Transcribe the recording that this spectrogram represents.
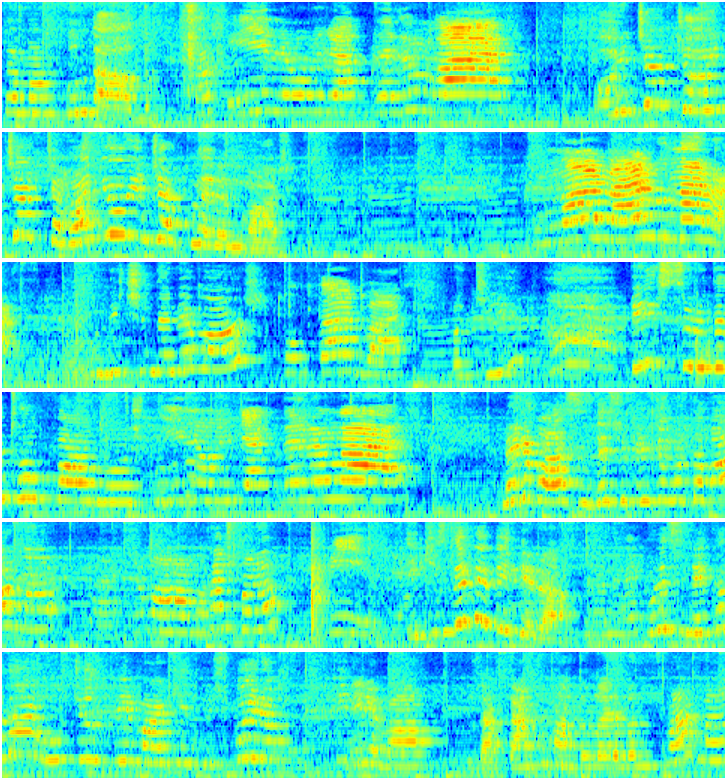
Tamam bunu da aldım. Bak, Benim oyuncaklarım var. oyuncakçı oyuncakçı hangi oyuncakların var? Bunlar var, bunlar var. Bunun içinde ne var? Burası ne kadar ucuz bir marketmiş. Buyurun. Merhaba. Uzaktan kumandalı arabanız var mı?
